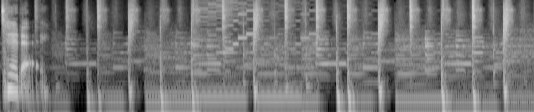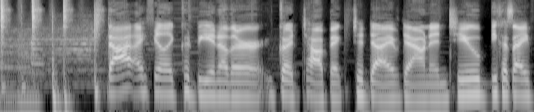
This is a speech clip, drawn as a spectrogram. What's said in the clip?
today. that I feel like could be another good topic to dive down into because I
